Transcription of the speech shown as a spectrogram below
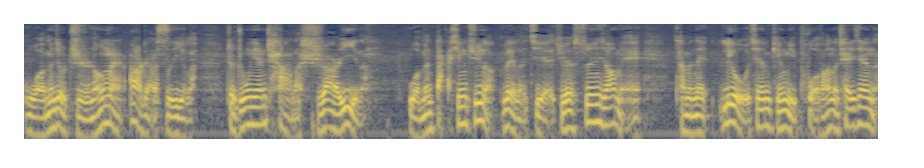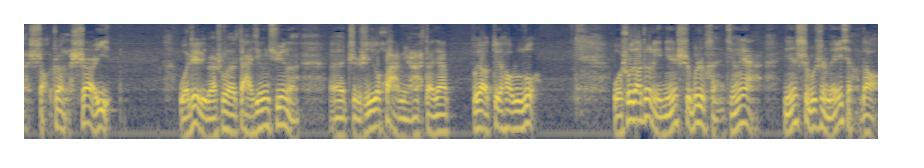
我们就只能卖二点四亿了，这中间差了十二亿呢。我们大兴区呢，为了解决孙小美他们那六千平米破房的拆迁呢，少赚了十二亿。我这里边说的大兴区呢，呃，只是一个化名啊，大家不要对号入座。我说到这里，您是不是很惊讶？您是不是没想到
